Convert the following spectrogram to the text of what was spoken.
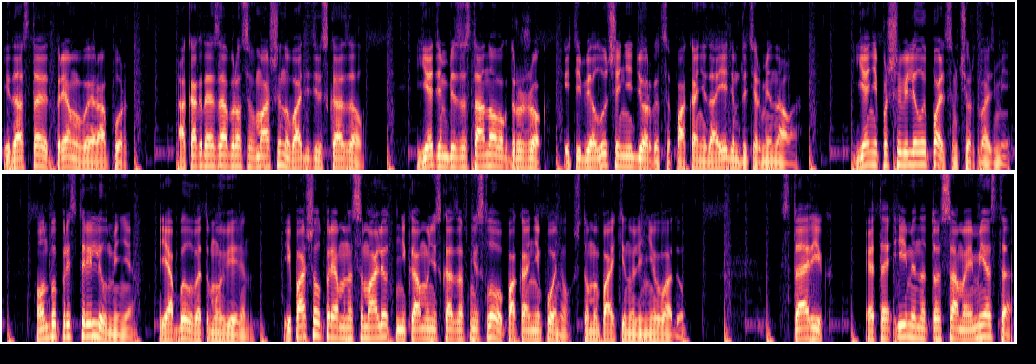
и доставит прямо в аэропорт. А когда я забрался в машину, водитель сказал, «Едем без остановок, дружок, и тебе лучше не дергаться, пока не доедем до терминала». Я не пошевелил и пальцем, черт возьми. Он бы пристрелил меня, я был в этом уверен. И пошел прямо на самолет, никому не сказав ни слова, пока не понял, что мы покинули Неваду. «Старик, это именно то самое место,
